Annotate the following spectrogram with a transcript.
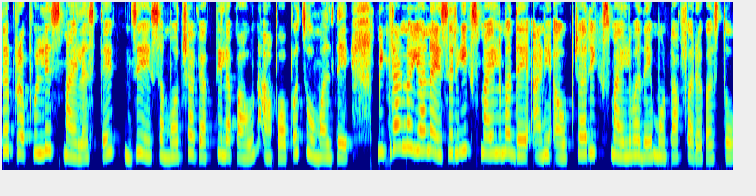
तर प्रफुल्लित स्माईल असते जे समोरच्या व्यक्तीला पाहून आपोआपच उमलते. मित्रांनो या नैसर्गिक स्माईलमध्ये आणि औपचारिक स्माईलमध्ये मोठा फरक असतो.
